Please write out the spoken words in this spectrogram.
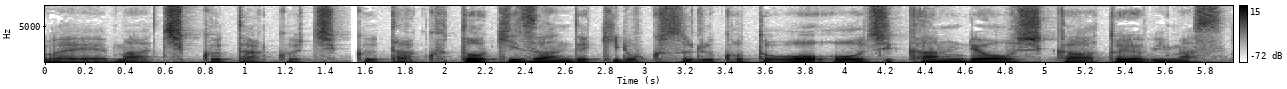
えー、まあ、チクタクチクタクと刻んで記録することを時間量子化と呼びます。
